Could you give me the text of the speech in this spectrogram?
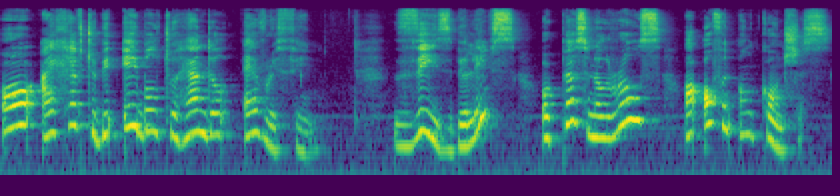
or I have to be able to handle everything. These beliefs or personal rules are often unconscious.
